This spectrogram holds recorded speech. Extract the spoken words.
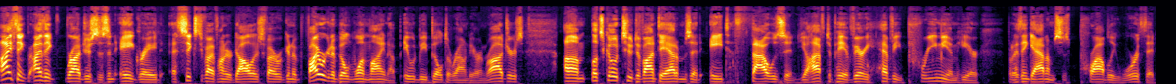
I think I think Rodgers is an A grade at sixty five hundred dollars. If I were gonna if I were gonna build one lineup, it would be built around Aaron Rodgers. Um, let's go to Davante Adams at eight thousand. You'll have to pay a very heavy premium here. But I think Adams is probably worth it.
